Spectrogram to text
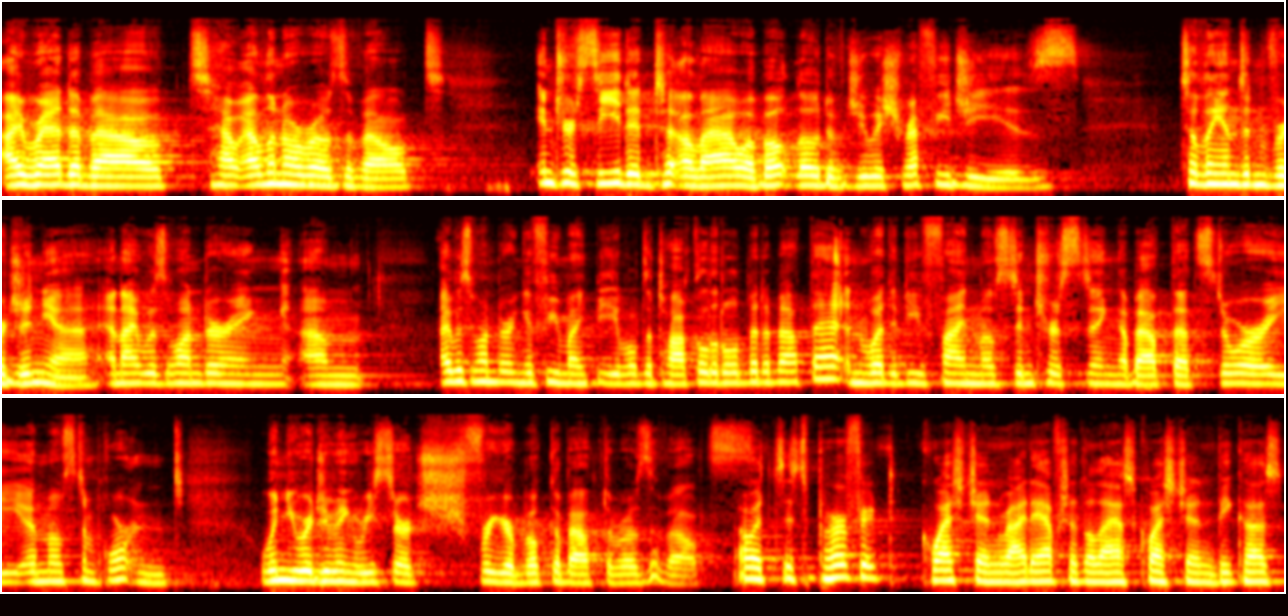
I read about how Eleanor Roosevelt interceded to allow a boatload of Jewish refugees to land in Virginia, and I was wondering, um, I was wondering if you might be able to talk a little bit about that, and what did you find most interesting about that story, and most important when you were doing research for your book about the Roosevelts? Oh, it's, it's a perfect question right after the last question because,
